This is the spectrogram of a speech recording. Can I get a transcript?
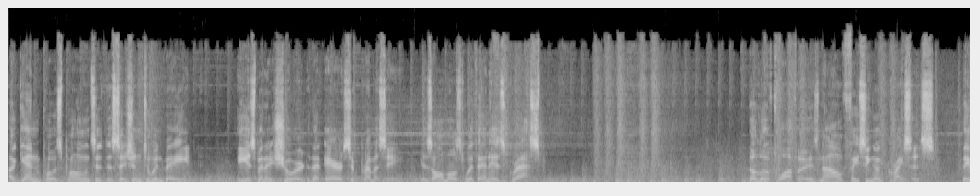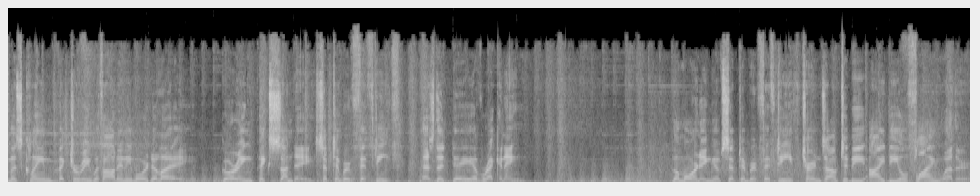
again postpones his decision to invade. He has been assured that air supremacy is almost within his grasp. The Luftwaffe is now facing a crisis. They must claim victory without any more delay. Goring picks Sunday, September 15th, as the day of reckoning. The morning of September 15th turns out to be ideal flying weather,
